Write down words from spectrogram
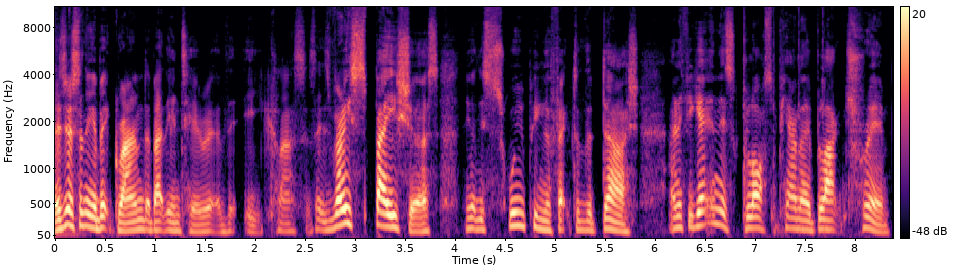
There's just something a bit grand about the interior of the E-Class. It's very spacious, you've got this swooping effect of the dash, and if you get in this gloss piano black trim,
